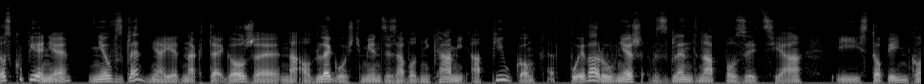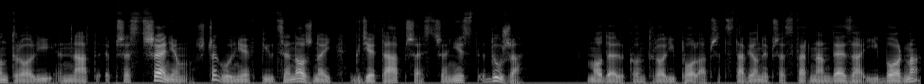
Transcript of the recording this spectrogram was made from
To skupienie nie uwzględnia jednak tego, że na odległość między zawodnikami a piłką wpływa również względna pozycja i stopień kontroli nad przestrzenią, szczególnie w piłce nożnej, gdzie ta przestrzeń jest duża. Model kontroli pola przedstawiony przez Fernandeza i Borna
